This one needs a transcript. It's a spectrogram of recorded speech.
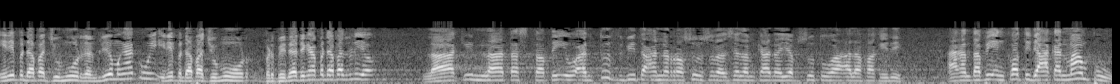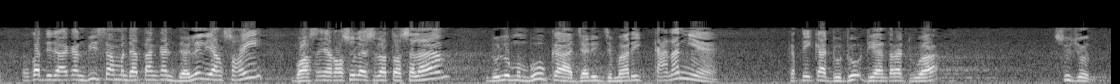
Ini pendapat jumhur dan beliau mengakui ini pendapat jumhur, berbeda dengan pendapat beliau. Lakin la tastati'u an tuthbita anna Rasul sallallahu alaihi wasallam kana yabsutuha ala faqidih akan tapi engkau tidak akan mampu, engkau tidak akan bisa mendatangkan dalil yang sahih bahwasanya Rasulullah SAW dulu membuka jari jemari kanannya ketika duduk di antara dua sujud.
